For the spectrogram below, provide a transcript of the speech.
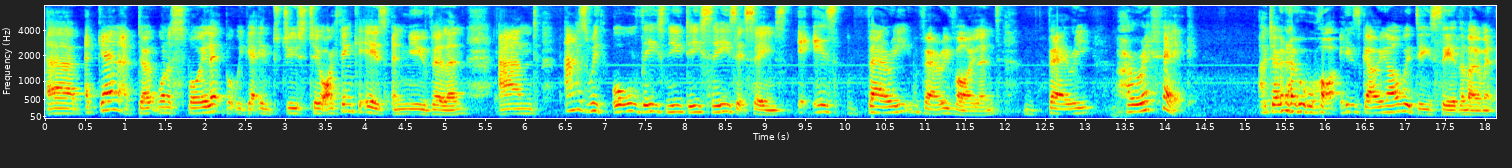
Um, again, I don't want to spoil it, but we get introduced to, I think it is a new villain, and as with all these new DCs, it seems, it is very, very violent, very horrific. I don't know what is going on with DC at the moment.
